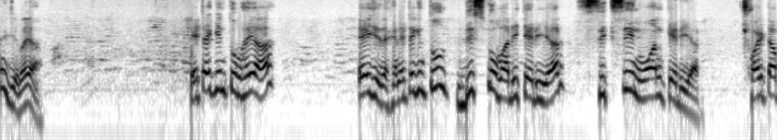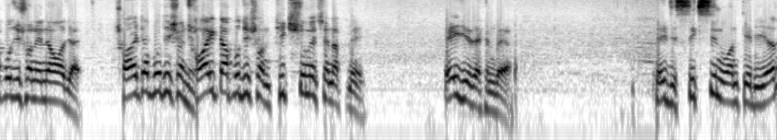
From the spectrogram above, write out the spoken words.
এই যে ভাইয়া। এটা কিন্তু ভাইয়া এই যে দেখেন এটা কিন্তু discovery carrier six in one carrier ছয়টা পজিশনে নেওয়া যায়। ছয়টা পজিশন ছয়টা পজিশন ঠিক শুনেছেন আপনি। এই যে দেখেন ভাইয়া। এই যে সিক্স ইন ওয়ান ক্যারিয়ার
